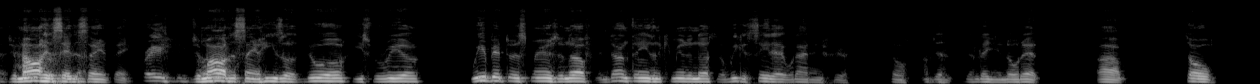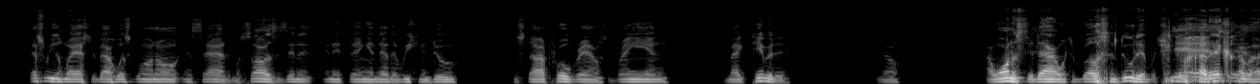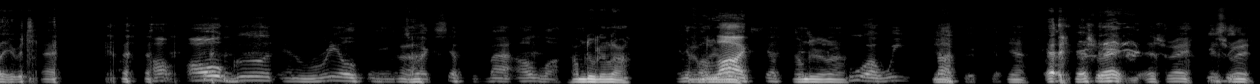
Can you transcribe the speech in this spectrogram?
Jamal has said the same thing. Praise be to Jamal is saying he's a doer, he's for real. We've been through experience enough and done things in the community enough so we can say that without any fear. So I'm just just letting you know that. Um, so that's the reason why I asked you about what's going on inside the masjid. Is any anything in there that we can do to start programs to bring in some activity? You know, I want to sit down with the brothers and do that, but you know how that Yes, come out every time. all, all good and real things Uh-huh. are accepted by Allah. Alhamdulillah. And if Alhamdulillah. Allah accepts it, who are we Yeah. not to accept? Yeah, that- that's right. That's right. That's see. right.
